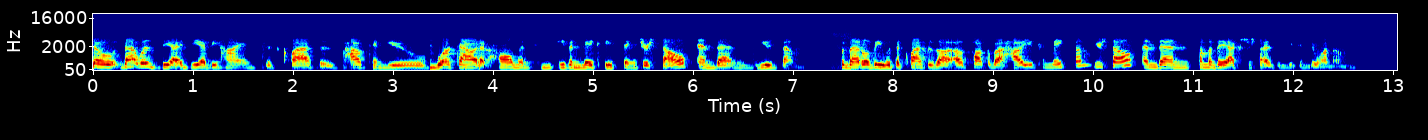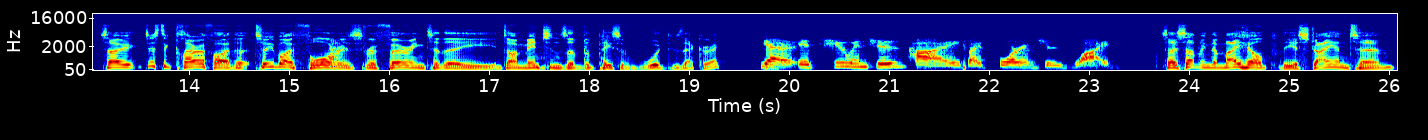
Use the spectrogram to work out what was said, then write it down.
So that was the idea behind this class is how can you work out at home and even make these things yourself and then use them. So that'll be with the classes. I'll, I'll talk about how you can make them yourself and then some of the exercises you can do on them. So, just to clarify, the two by four yeah. is referring to the dimensions of the piece of wood. Is that correct? Yeah, it's two inches high by four inches wide. So, something that may help the Australian term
